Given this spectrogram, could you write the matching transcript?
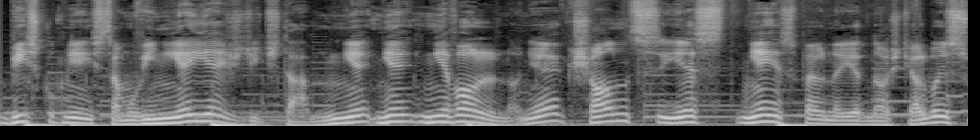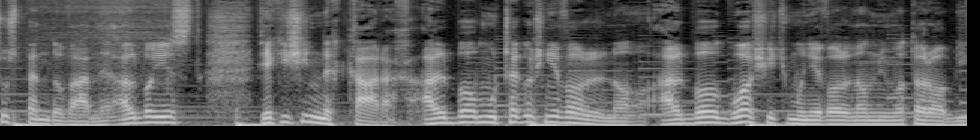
biskup miejsca mówi nie jeździć tam, nie, nie, nie wolno, nie? Ksiądz jest, nie jest w pełnej jedności, albo jest suspendowany, albo jest w jakichś innych karach, albo mu czegoś nie wolno, albo głosić mu nie wolno, on mimo to robi.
